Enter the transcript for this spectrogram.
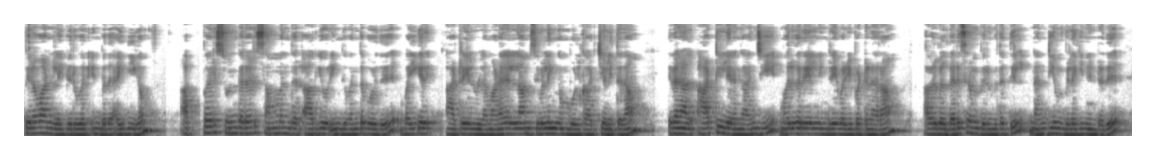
பிறவா நிலை பெறுவர் என்பது ஐதீகம். அப்பர் சுந்தரர் சம்பந்தர் ஆகியோர் இங்கு வந்தபொழுது வைகை ஆற்றில் உள்ள மணலெல்லாம் சிவலிங்கம் போல் காட்சியளித்ததாம். இதனால் ஆற்றில் இறங்க அஞ்சி மறுகரையில் நின்றே வழிபட்டனராம். அவர்கள் தரிசனம் பெறும் விதத்தில் நந்தியும் விலகி நின்றது.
